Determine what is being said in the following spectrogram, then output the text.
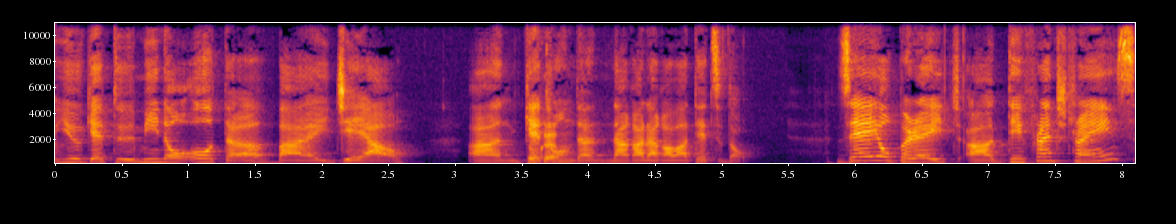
you get to Mino Ota by JR and get Okay. on the Nagaragawa Tetsudo. They operate uh, different trains,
